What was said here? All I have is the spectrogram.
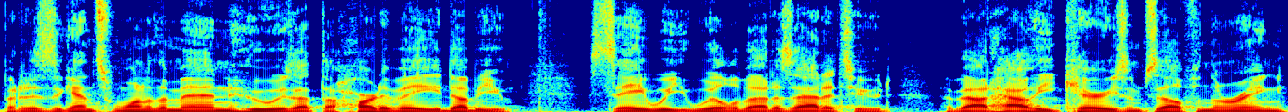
but it is against one of the men who is at the heart of AEW. Say what you will about his attitude, about how he carries himself in the ring.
